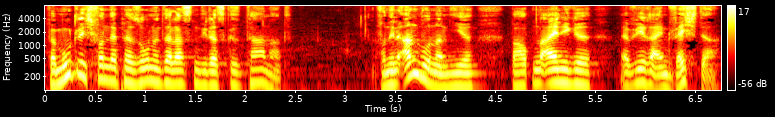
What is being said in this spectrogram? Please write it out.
vermutlich von der Person hinterlassen, die das getan hat. Von den Anwohnern hier behaupten einige, er wäre ein Wächter,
